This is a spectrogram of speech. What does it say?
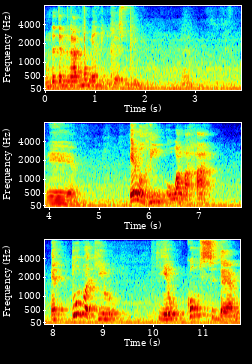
num determinado momento do texto bíblico. Né? É, Elohim, ou Allahá, é tudo aquilo que eu considero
